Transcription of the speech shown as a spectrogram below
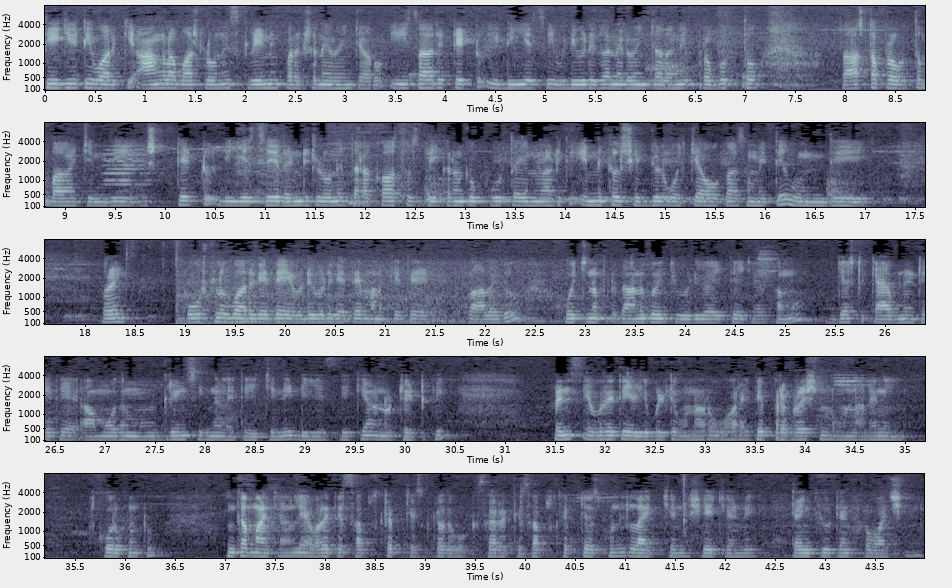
టీజీటీ వారికి ఆంగ్ల భాషలోని స్క్రీనింగ్ పరీక్ష నిర్వహించారు. ఈసారి టెట్ ఈ డిఎస్సి విడివిడిగా నిర్వహించాలని ప్రభుత్వం రాష్ట్ర ప్రభుత్వం భావించింది. స్టేట్ డిఎస్సి రెండిటిలోని దరఖాస్తు స్వీకరణకు పూర్తయిన నాటికి ఎన్నికల షెడ్యూల్ వచ్చే అవకాశం అయితే ఉంది. ఫ్రెండ్స్ పోస్టుల వారికి అయితే విడివిడిగా అయితే మనకైతే రాలేదు. వచ్చినప్పుడు దాని గురించి వీడియో అయితే చేస్తాము. జస్ట్ క్యాబినెట్ అయితే ఆమోదం గ్రీన్ సిగ్నల్ అయితే ఇచ్చింది డిఎస్సికి అండ్ టెట్కి. ఫ్రెండ్స్ ఎవరైతే ఎలిజిబిలిటీ ఉన్నారో వారైతే ప్రిపరేషన్ ఉండాలని కోరుకుంటూ ఇంకా మా ఛానల్ ఎవరైతే సబ్స్క్రైబ్ చేసుకోలేదో ఒకసారి అయితే సబ్స్క్రైబ్ చేసుకోండి లైక్ చేయండి షేర్ చేయండి. Thank you thank for watching.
